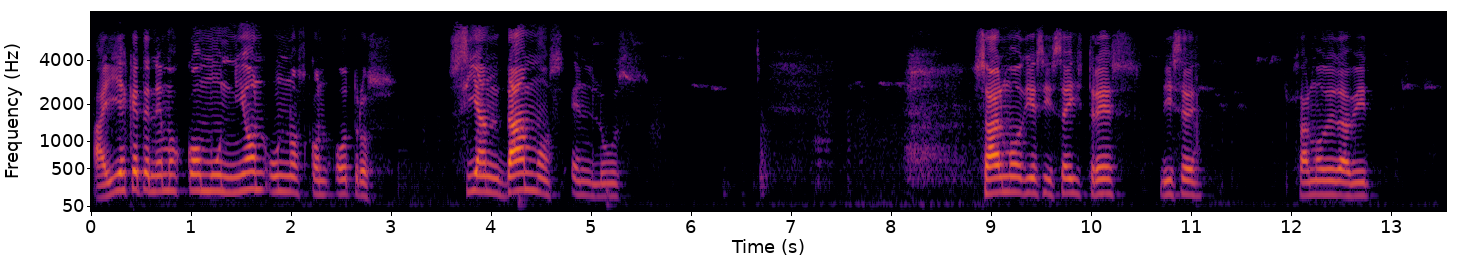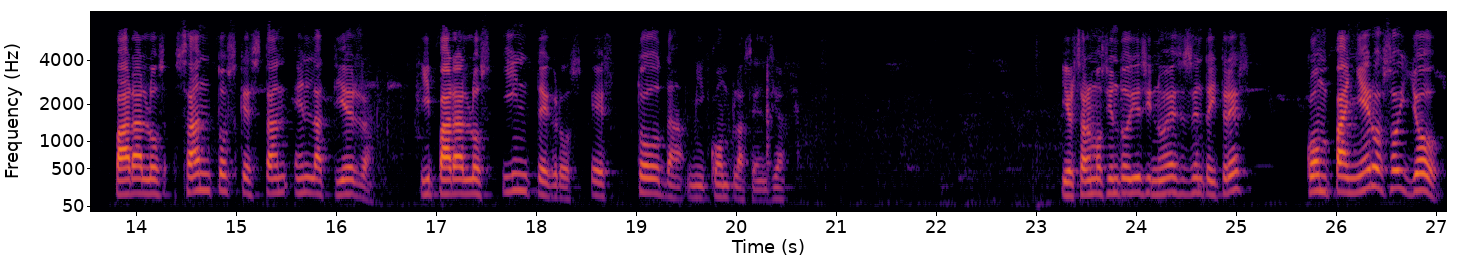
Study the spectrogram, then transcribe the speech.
Ahí es que tenemos comunión unos con otros, si andamos en luz. Salmo 16.3 dice, Salmo de David, para los santos que están en la tierra y para los íntegros es toda mi complacencia. Y el Salmo 119, 63, compañero soy yo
